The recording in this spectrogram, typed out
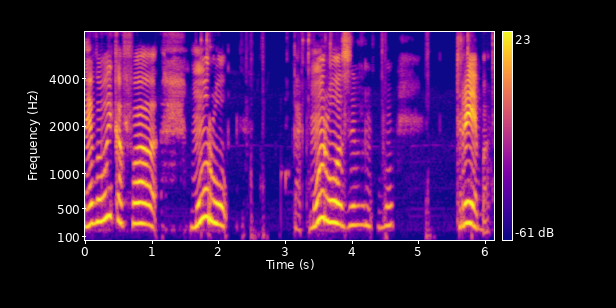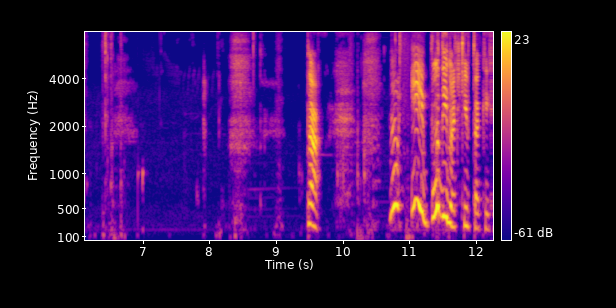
Невелика фа... Моро... Так, морозиво. Треба. Так. Ну і будиночків таких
